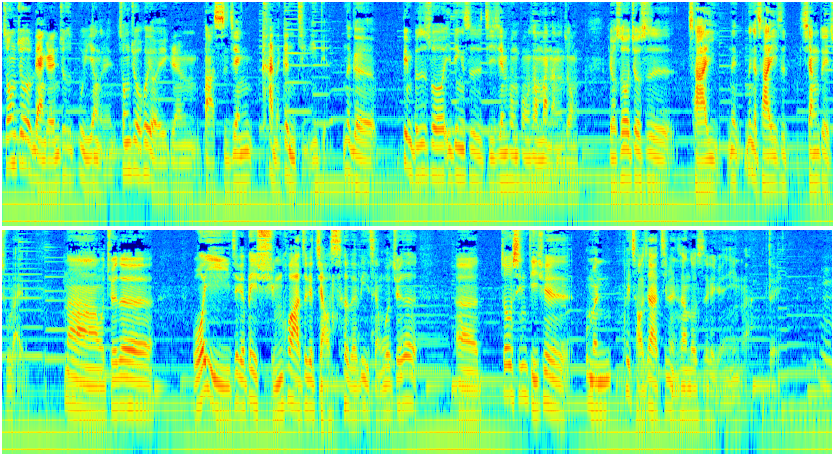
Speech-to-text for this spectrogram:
终究两个人就是不一样的人，终究会有一个人把时间看得更紧一点。那个并不是说一定是急先锋碰上慢郎中，有时候就是差异，那那个差异是相对出来的。那我觉得我以这个被驯化这个角色的历程，我觉得呃，周星的确我们会吵架，基本上都是这个原因啦。对，嗯，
